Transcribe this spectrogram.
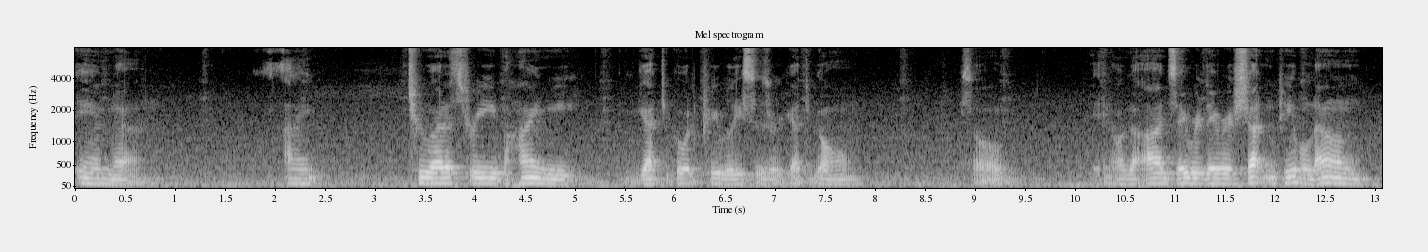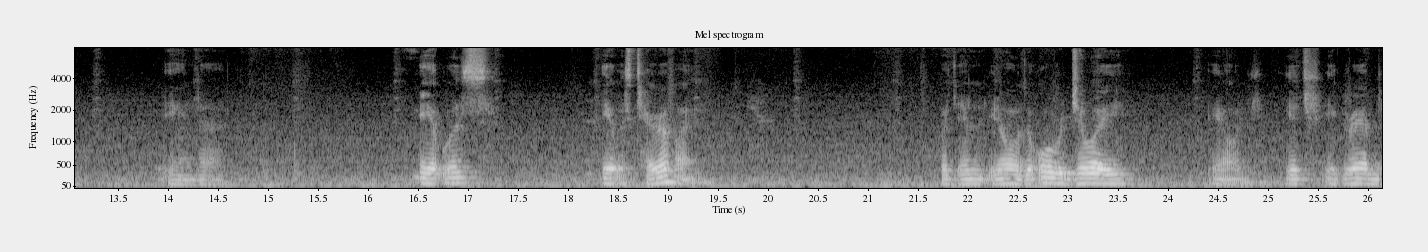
And uh, I think two out of three behind me got to go to pre-releases or got to go home. So, you know, the odds they were they were shutting people down, and uh, it was it was terrifying. But then, you know, the overjoy, you know, it it grabbed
